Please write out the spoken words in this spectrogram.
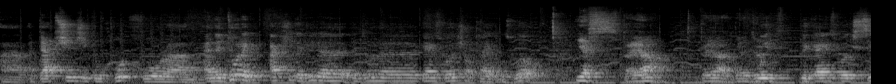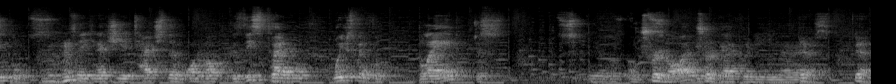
uh, adaptions you can put for, um, and they're doing a, actually they did a they're doing a Games Workshop table as well Yes, they are. They are. They do. with the Games Work symbols, Mhm. so you can actually attach them on and off. Because this table we just went for bland, just you know, on True, the side. We true. didn't go for any, you know, Yes. Yeah.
